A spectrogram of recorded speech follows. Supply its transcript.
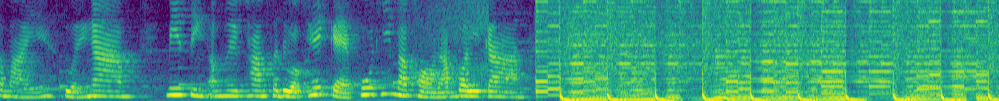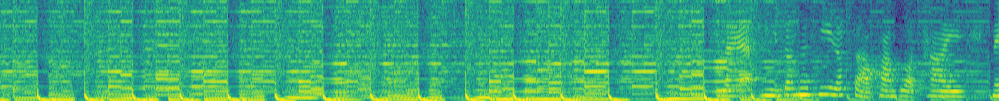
สมัย สวยงาม มีสิ่งอำนวยความสะดวกให้แก่ผู้ที่มาขอรับบริการและมีเจ้าหน้าที่รักษาความปลอดภัย ใน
